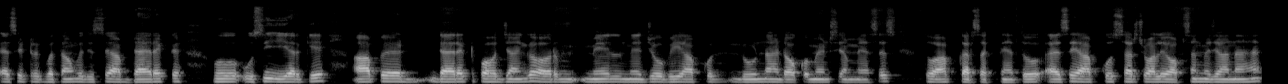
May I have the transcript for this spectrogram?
ऐसी ट्रिक बताऊँगा जिससे आप डायरेक्ट उसी ईयर के आप डायरेक्ट पहुँच जाएँगे और मेल में जो भी आपको ढूंढना है डॉक्यूमेंट्स या मैसेज तो आप कर सकते हैं। तो ऐसे आपको सर्च वाले ऑप्शन में जाना है।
